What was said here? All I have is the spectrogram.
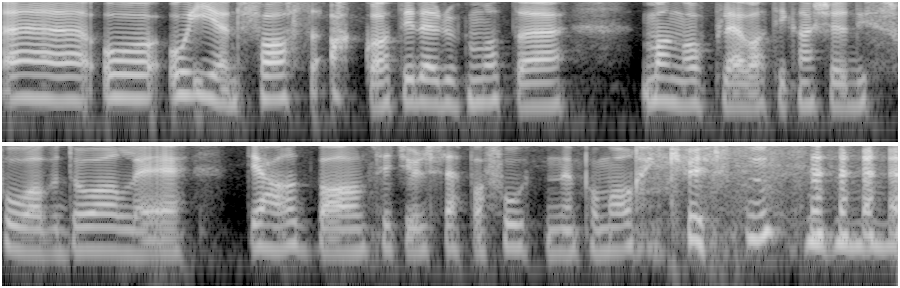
Uh, og, og, i en fase akkurat i det du på en måte Mange opplever at de kanskje de sover dårlig, de har et barn som ikke vil slippe fotene på morgenkvisten.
